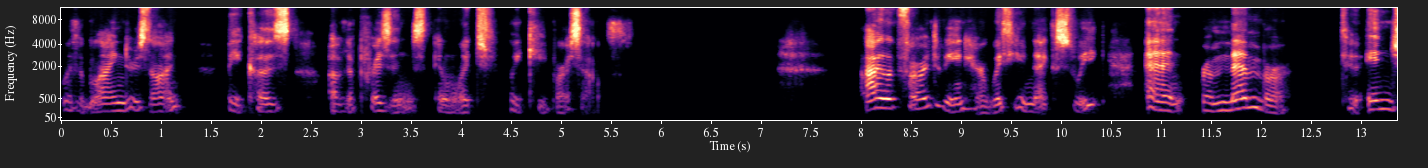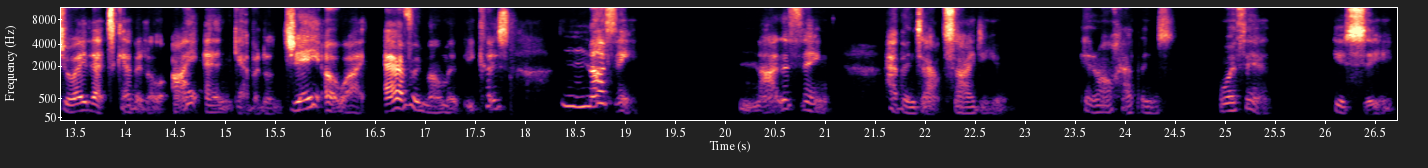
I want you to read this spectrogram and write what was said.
with the blinders on because of the prisons in which we keep ourselves. I look forward to being here with you next week. And remember to enjoy, that's capital I N capital J O I every moment because nothing, not a thing happens outside you. It all happens within. You see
